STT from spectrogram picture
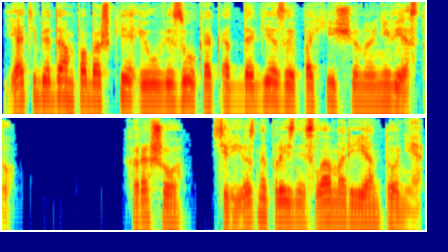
я тебе дам по башке и увезу, как от Дагезы, похищенную невесту». «Хорошо», — серьезно произнесла Мария Антония.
